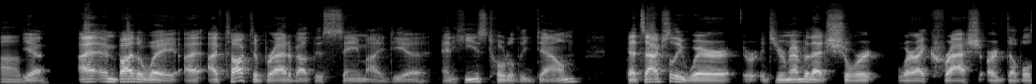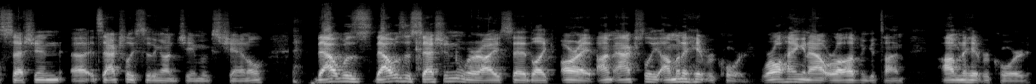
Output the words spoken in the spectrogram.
um Yeah. I, and by the way, I, I've talked to Brad about this same idea, and he's totally down. That's actually where. Do you remember that short where I crash our double session? Uh, it's actually sitting on JMook's channel. That was that was a session where I said like, "All right, I'm actually I'm gonna hit record. We're all hanging out. We're all having a good time. I'm gonna hit record."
